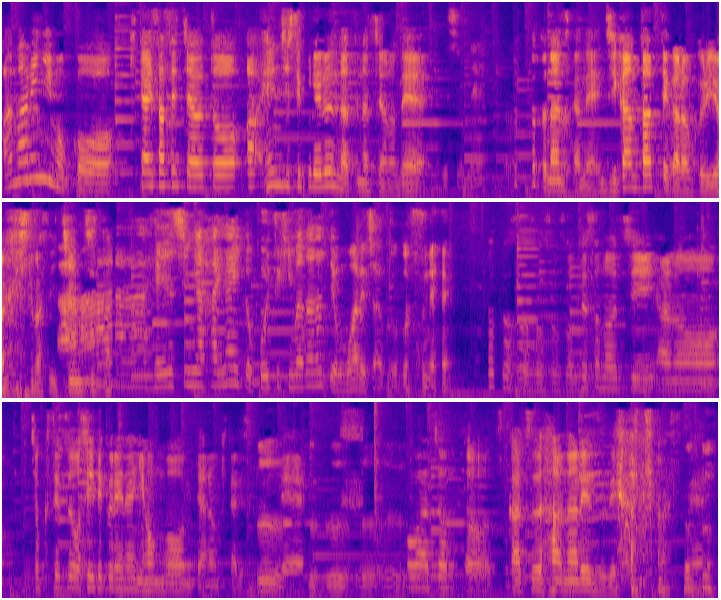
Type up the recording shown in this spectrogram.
あまりにもこう、期待させちゃうと、あ、返事してくれるんだってなっちゃうので、ですよね。ちょっとなんですかね、時間経ってから送るようにしてます。一日。ああ、返信が早いとこいつ暇だなって思われちゃうってことですね。そうそうそうそうそう。で、そのうち、あの、直接教えてくれない日本語みたいなのが来たりするんで、ここはちょっと、つかず離れずでやってますね。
